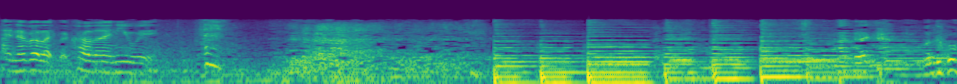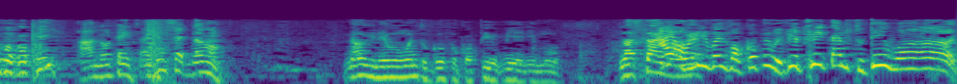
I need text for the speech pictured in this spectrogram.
I never liked the color anyway. Hi, Beck. Want to go for coffee? Ah, no thanks. I just sat down. Now you never want to go for coffee with me anymore. Last time I went- already went for coffee with you three times today, what?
